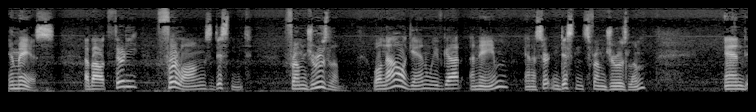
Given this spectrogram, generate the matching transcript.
Emmaus, about 30 furlongs distant from Jerusalem. Well, now again, we've got a name and a certain distance from Jerusalem. And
